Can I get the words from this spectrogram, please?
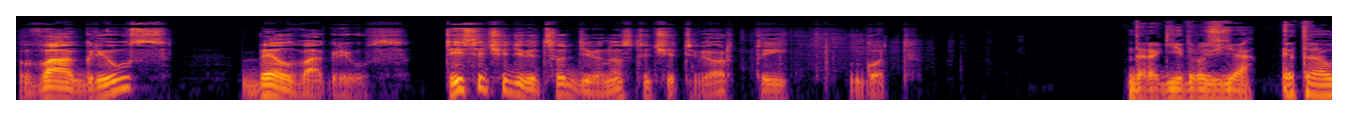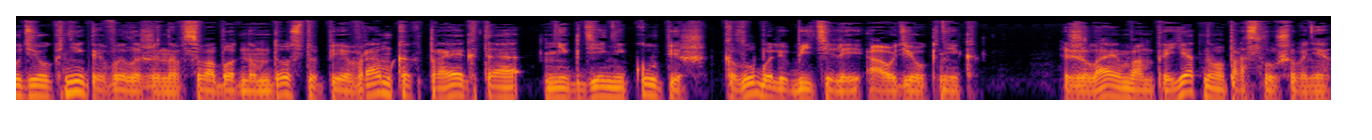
Вагриус, Белвагриус, 1994 год. Дорогие друзья, эта аудиокнига выложена в свободном доступе в рамках проекта «Нигде не купишь» Клуба любителей аудиокниг. Желаем вам приятного прослушивания.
